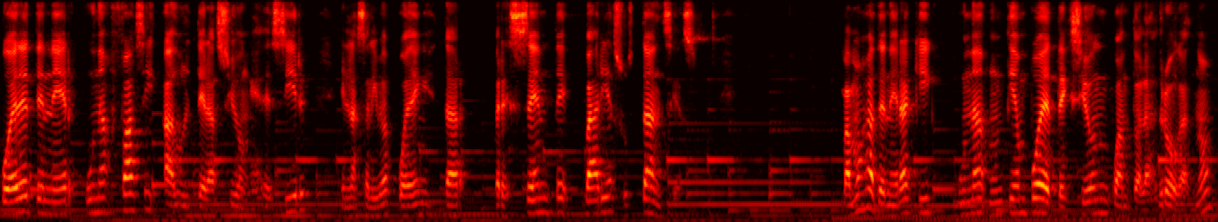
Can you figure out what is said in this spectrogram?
puede tener una fácil adulteración, es decir, en la saliva pueden estar presente varias sustancias. Vamos a tener aquí un tiempo de detección en cuanto a las drogas, ¿no?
